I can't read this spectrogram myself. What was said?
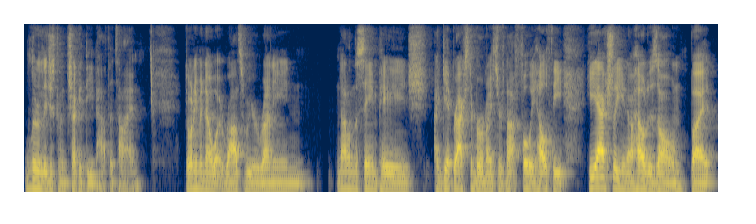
literally just going to chuck it deep half the time. Don't even know what routes we were running. Not on the same page. I get Braxton Burmeister's not fully healthy. He actually, you know, held his own, but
